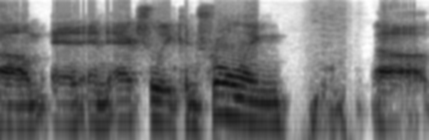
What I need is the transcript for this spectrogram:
um, and, and actually controlling uh,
